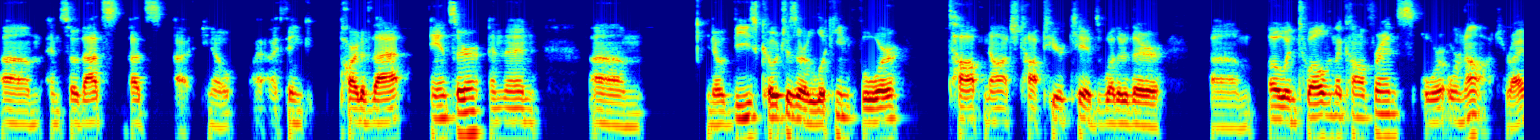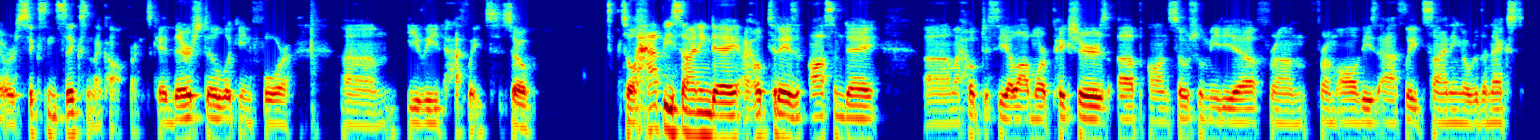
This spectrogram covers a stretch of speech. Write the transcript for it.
Um, and so that's that's uh, you know, I, I, think part of that answer. And then, um, you know, these coaches are looking for top notch, top tier kids, whether they're um, 0 and 12 in the conference or or not, right? Or six and six in the conference. Okay, they're still looking for um, elite athletes. So, so happy signing day! I hope today is an awesome day. Um, I hope to see a lot more pictures up on social media from from all these athletes signing over the next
